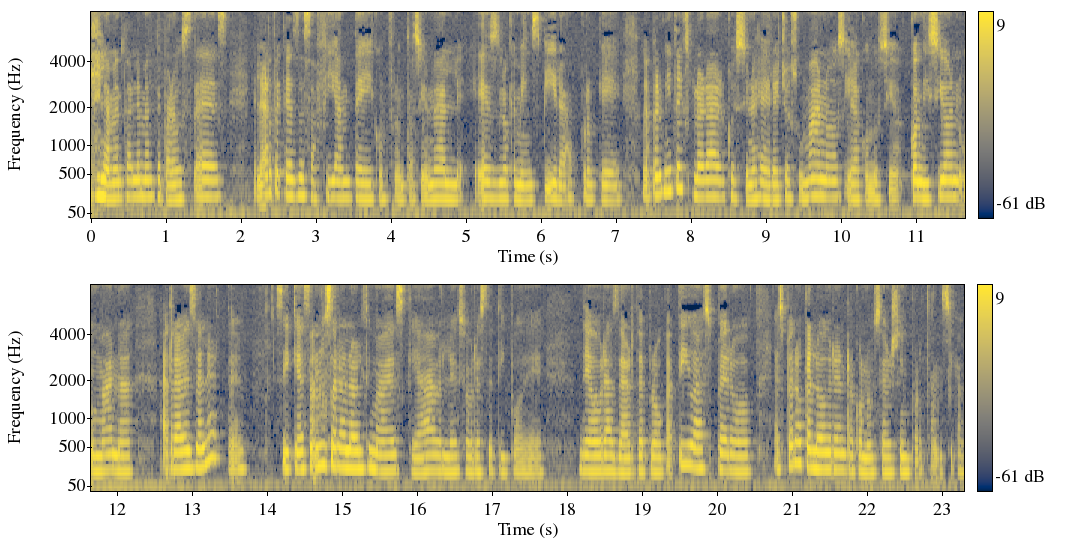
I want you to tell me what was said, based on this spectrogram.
Y lamentablemente para ustedes, el arte que es desafiante y confrontacional es lo que me inspira porque me permite explorar cuestiones de derechos humanos y la condición humana a través del arte. Así que esta no será la última vez que hable sobre este tipo de, de obras de arte provocativas, pero espero que logren reconocer su importancia.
